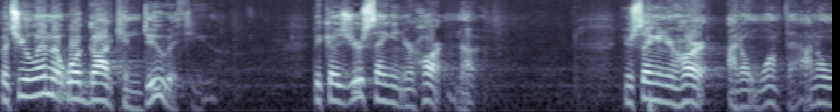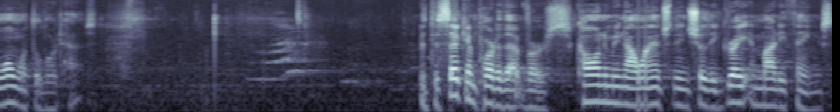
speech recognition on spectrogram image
But you limit what God can do with you because you're saying in your heart, no. You're saying in your heart, I don't want that. I don't want what the Lord has. But the second part of that verse, call unto me and I will answer thee and show thee great and mighty things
